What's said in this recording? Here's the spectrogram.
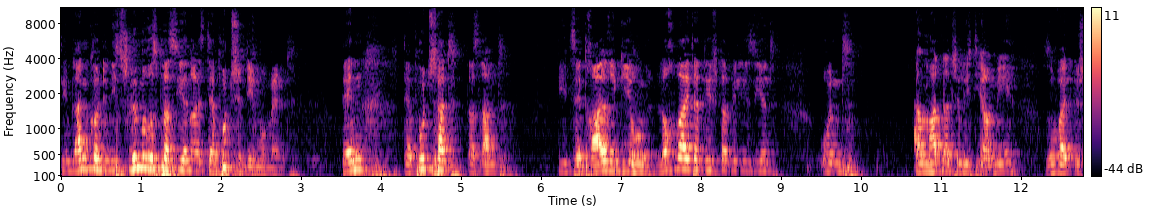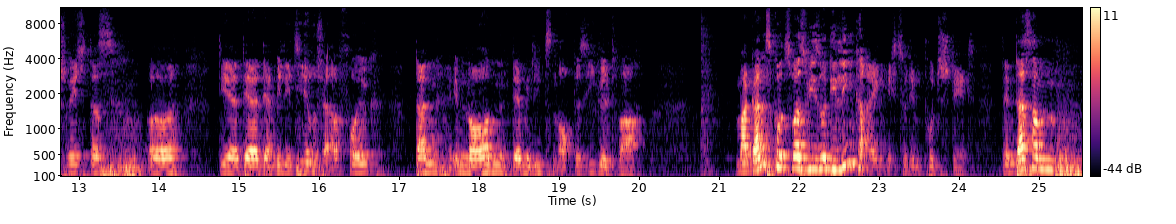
dem Land konnte nichts Schlimmeres passieren als der Putsch in dem Moment. Denn der Putsch hat das Land, die Zentralregierung noch weiter destabilisiert und ähm, hat natürlich die Armee so weit geschwächt, dass äh, der, der, der militärische Erfolg dann im Norden der Milizen auch besiegelt war. Mal ganz kurz was, wieso die Linke eigentlich zu dem Putsch steht. Denn das haben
